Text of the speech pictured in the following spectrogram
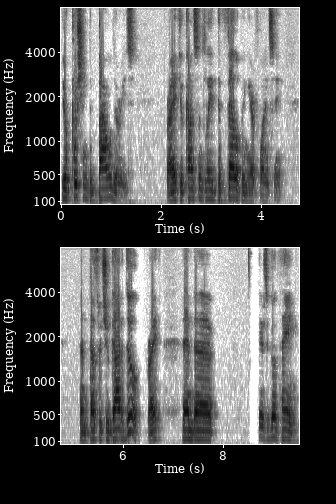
You're pushing the boundaries right? You're constantly developing your fluency and that's what you got to do right? And uh, here's a good thing.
